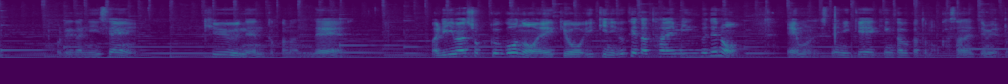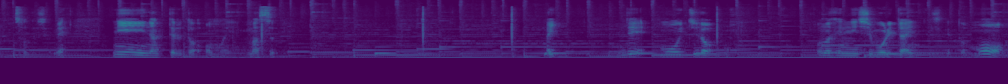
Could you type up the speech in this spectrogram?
ー、これが2009年とかなんで、まあ、リーマンショック後の影響を一気に受けたタイミングでのものですね。日経平均株価とも重ねてみると、そうですよね。になってると思います。はい。で、もう一度、この辺に絞りたいんですけども、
